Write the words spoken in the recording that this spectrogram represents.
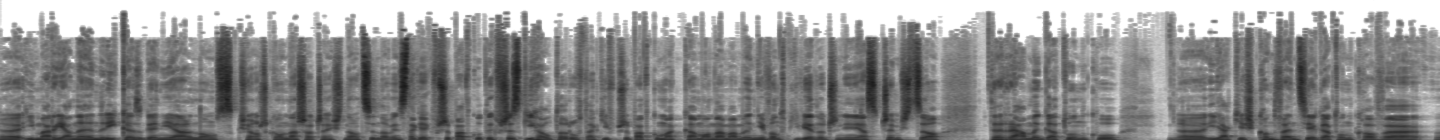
e, i Marianę Enriquez genialną z książką Nasza część nocy. No więc tak jak w przypadku tych wszystkich autorów, tak i w przypadku McCamona mamy niewątpliwie do czynienia z czymś, co te ramy gatunku jakieś konwencje gatunkowe e,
